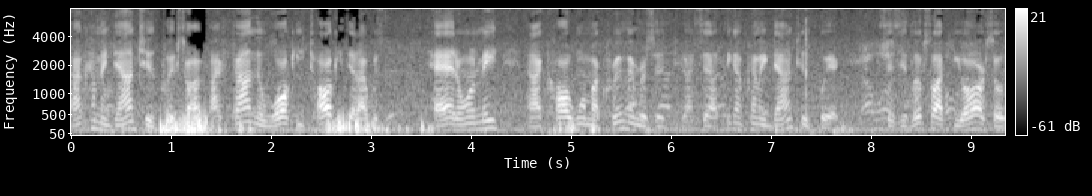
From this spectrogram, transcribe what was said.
I'm coming down too quick. So I, I found the walkie-talkie that I was had on me, and I called one of my crew members. And I said, I think I'm coming down too quick. He says, it looks like you are. So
